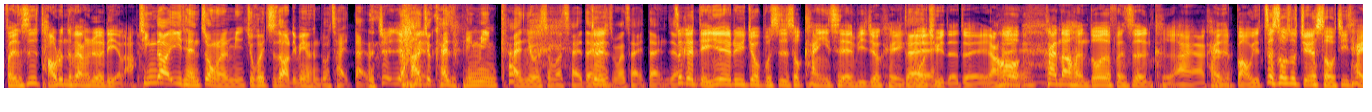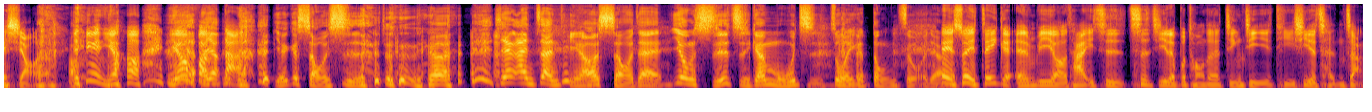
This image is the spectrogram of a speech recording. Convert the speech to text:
粉丝讨论的非常热烈啦。听到伊藤众人名就会知道里面有很多彩蛋，就 他就开始拼命看有什么彩蛋，有什么彩蛋这样。这个点阅率就不是说看一次 MV 就可以过去的，对。然后看到很多的粉丝很可爱啊，开始抱怨，这时候就觉得手机太小了，因为你要你要放大，有一个手势，就是你要先按暂停，然后手再用食指跟拇指做一个动作，这样。对，所以这个 MV 哦，它一次刺激了不同的经济体系的成长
